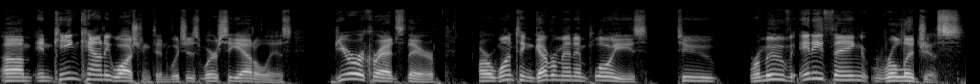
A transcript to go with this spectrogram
Um, in King County, Washington, which is where Seattle is, bureaucrats there are wanting government employees to remove anything religious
